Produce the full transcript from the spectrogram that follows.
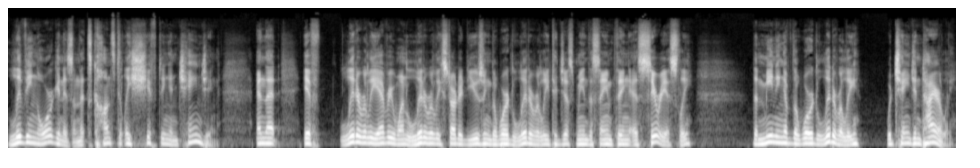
living organism that's constantly shifting and changing. And that if literally everyone literally started using the word literally to just mean the same thing as seriously, the meaning of the word literally would change entirely.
